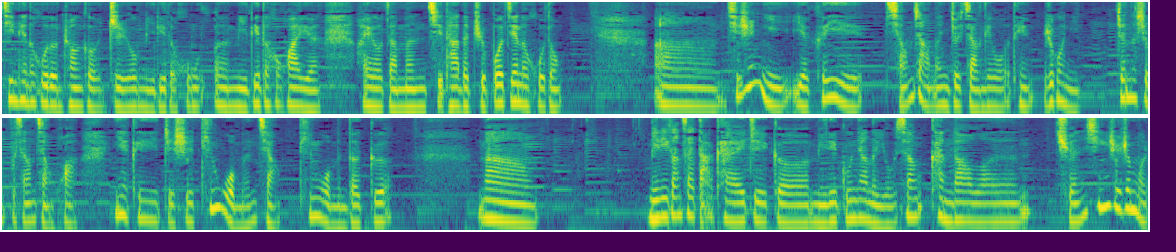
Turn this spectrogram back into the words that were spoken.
今天的互动窗口只有米粒的互，嗯，米粒的后花园，还有咱们其他的直播间的互动。嗯，其实你也可以想讲的你就讲给我听，如果你真的是不想讲话，你也可以只是听我们讲，听我们的歌。那。米粒刚才打开这个米粒姑娘的邮箱，看到了全新是这么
